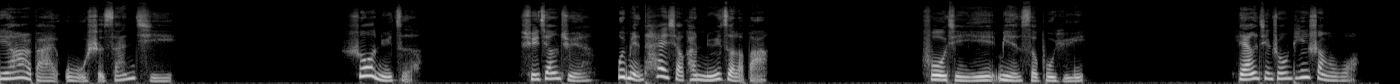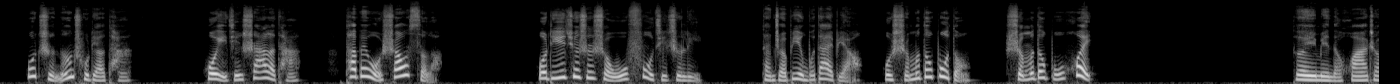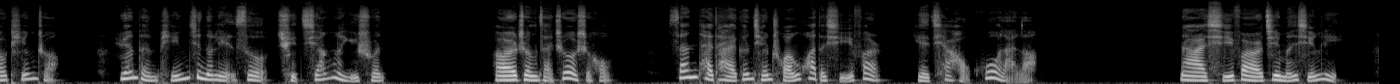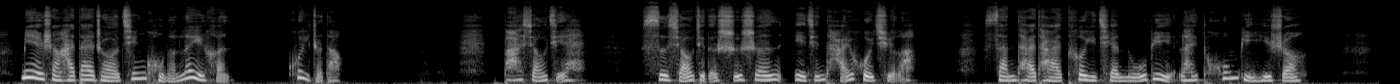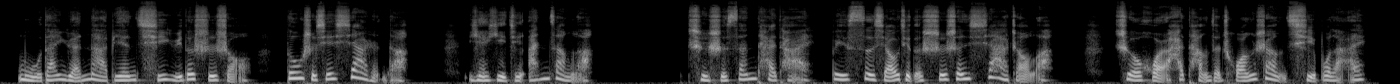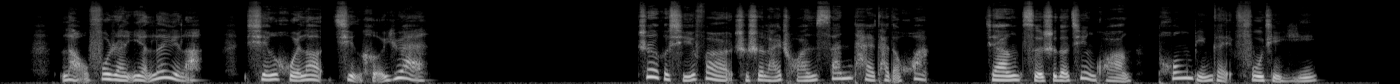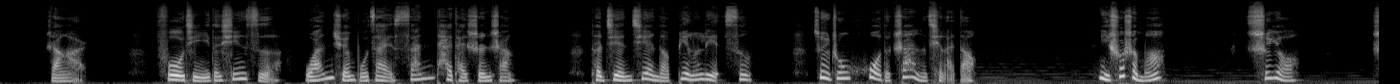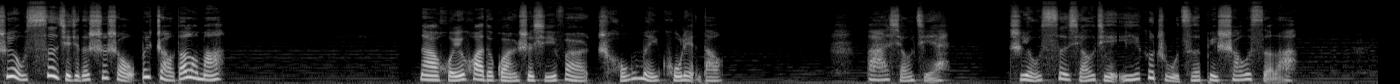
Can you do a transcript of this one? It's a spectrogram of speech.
第二百五十三集。弱女子，徐将军未免太小看女子了吧？傅锦仪面色不愉。梁锦忠盯上了我，我只能除掉他。我已经杀了他，他被我烧死了。我的确是手无缚鸡之力，但这并不代表我什么都不懂，什么都不会。对面的花招听着，原本平静的脸色却僵了一瞬。而正在这时候，三太太跟前传话的媳妇儿也恰好过来了。那媳妇儿进门行礼，面上还带着惊恐的泪痕，跪着道：“八小姐，四小姐的尸身已经抬回去了，三太太特意遣奴婢来通禀一声。”牡丹园那边其余的尸首都是些下人的，也已经安葬了。只是三太太被四小姐的尸身吓着了，这会儿还躺在床上起不来。老夫人也累了，先回了景和院。这个媳妇儿只是来传三太太的话，将此事的近况通禀给傅锦仪。然而。傅锦仪的心思完全不在三太太身上，她渐渐的变了脸色，最终霍的站了起来，道：“你说什么？只有，只有四姐姐的尸首被找到了吗？”那回话的管事媳妇儿愁眉苦脸道：“八小姐，只有四小姐一个主子被烧死了，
